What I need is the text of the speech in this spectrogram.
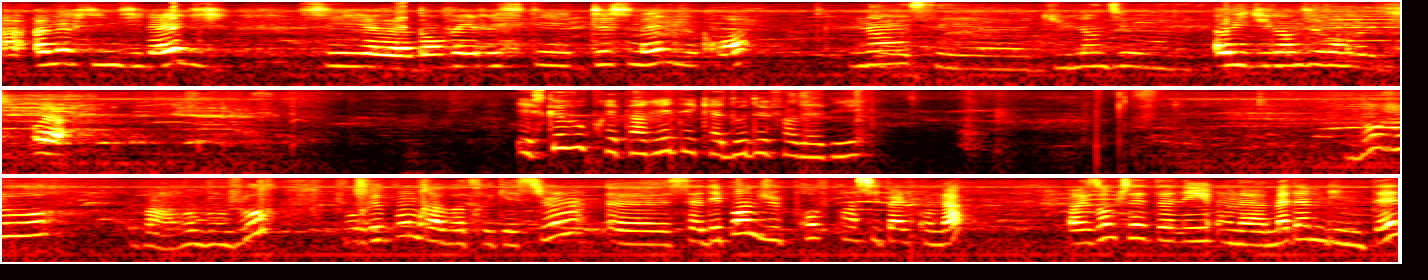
à American Village. C'est, euh, ben, on va y rester deux semaines, je crois. Non, c'est euh, du lundi au vendredi. Ah oui, du lundi au vendredi. Voilà. Est-ce que vous préparez des cadeaux de fin d'année? Bonjour, enfin rebonjour. Pour répondre à votre question, euh, ça dépend du prof principal qu'on a. Par exemple, cette année, on a Madame Benitez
